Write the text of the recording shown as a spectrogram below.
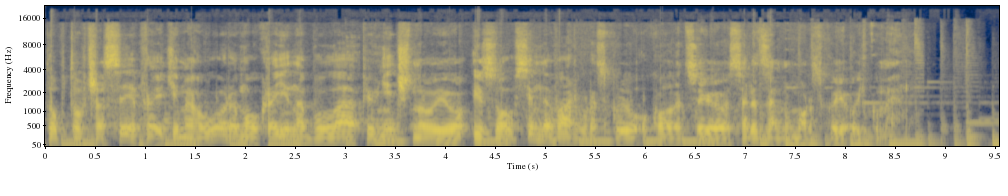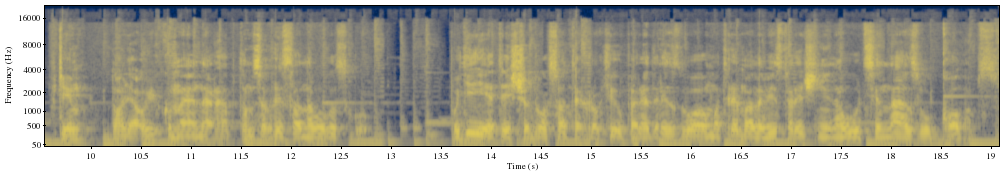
Тобто, в часи, про які ми говоримо, Україна була північною і зовсім не варварською околицею середземноморської ойкумени. Втім, доля ойкумени раптом зависла на волоску. Події 1200-х років перед Різдвом отримали в історичній науці назву колапсу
